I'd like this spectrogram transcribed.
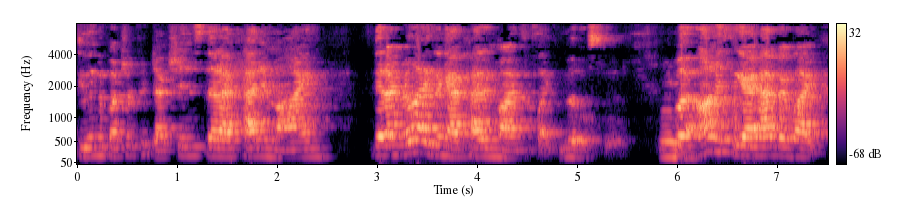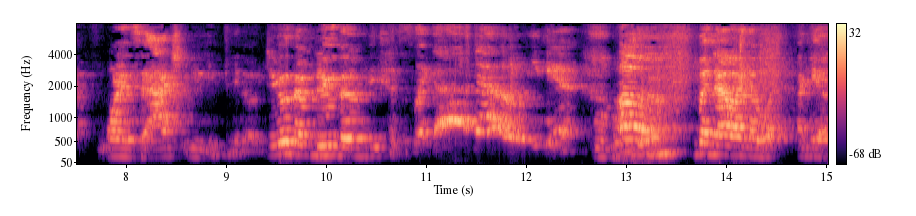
doing a bunch of productions that I've had in mind that I'm realizing I've had in mind since like middle school. Mm-hmm. But honestly, I haven't like wanted to actually, you know, do them, do them because it's like, ah, no, you can't. Um, but now I know what I can.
